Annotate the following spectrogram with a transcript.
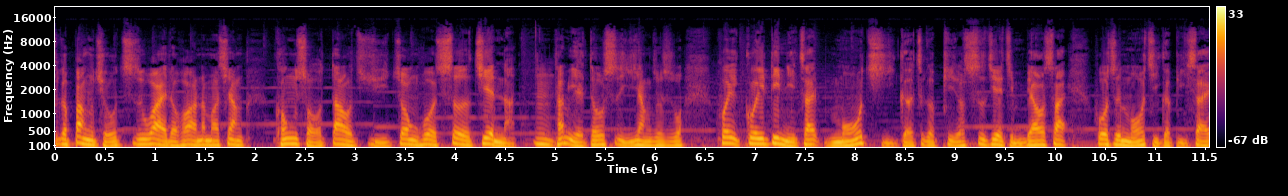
这个棒球之外的话，那么像空手道、举重或射箭呐、嗯，他们也都是一样，就是说会规定你在某几个这个，譬如说世界锦标赛或是某几个比赛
